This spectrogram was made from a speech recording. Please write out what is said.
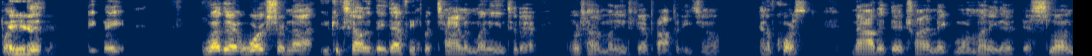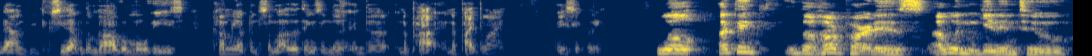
But yeah, yeah. They, whether it works or not, you could tell that they definitely put time and money into their more time and money into their properties. You know, and of course, now that they're trying to make more money, they're they're slowing down. You can see that with the Marvel movies coming up and some other things in the in the in the pot in the pipeline, basically. Well, I think the hard part is I wouldn't get into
